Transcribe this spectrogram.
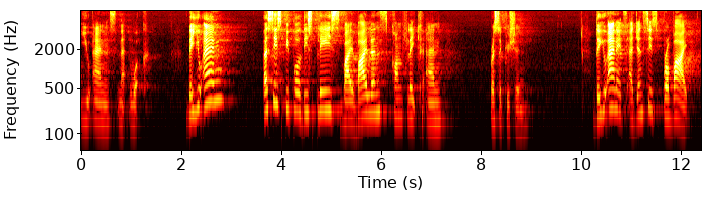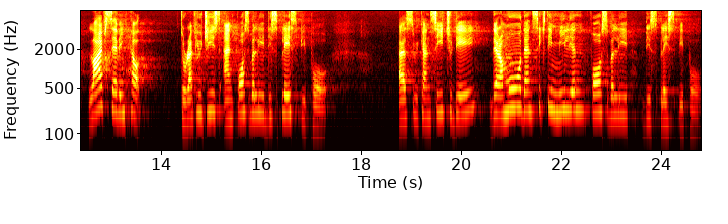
UN's network. The UN assists people displaced by violence, conflict, and persecution. The UN and its agencies provide life-saving help to refugees and forcibly displaced people. As we can see today, there are more than 60 million forcibly displaced people.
